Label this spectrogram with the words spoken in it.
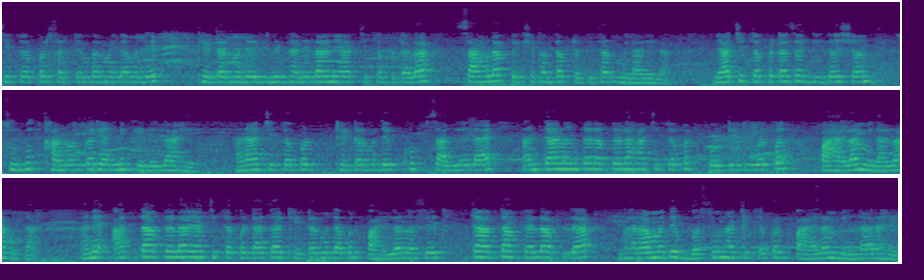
चित्रपट सप्टेंबर महिन्यामध्ये थिएटरमध्ये रिलीज झालेला आणि या चित्रपटाला चांगला प्रेक्षकांचा प्रतिसाद मिळालेला. या चित्रपटाचं दिग्दर्शन सुबोध खानवलकर यांनी केलेलं आहे. आणि हा चित्रपट थिएटरमध्ये खूप चाललेला आहे. आणि त्यानंतर आपल्याला हा चित्रपट ओ टी टीवर पण पाहायला मिळाला होता. आणि आत्ता आपल्याला या चित्रपटाचा थिएटरमध्ये आपण पाहिला नसेल तर आता आपल्याला आपल्या घरामध्ये बसून हा चित्रपट पाहायला मिळणार आहे.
